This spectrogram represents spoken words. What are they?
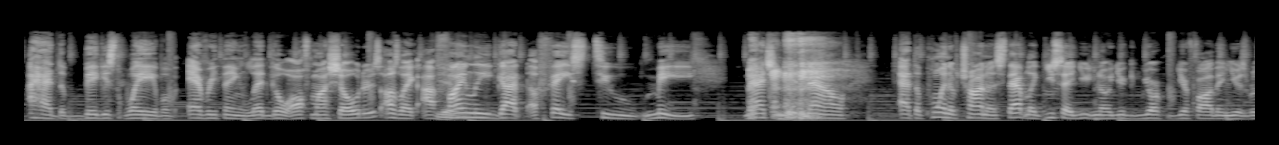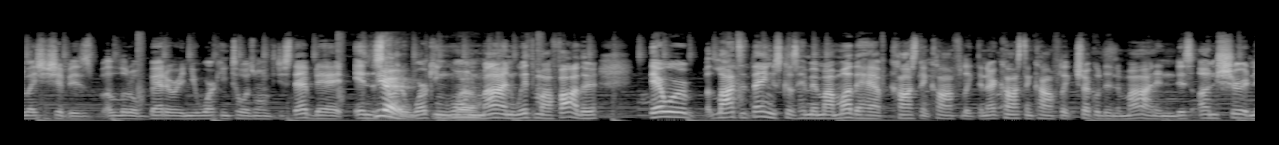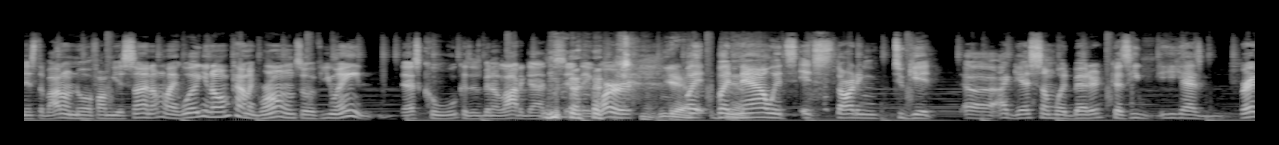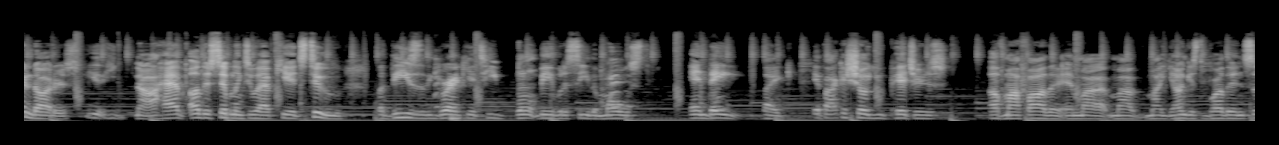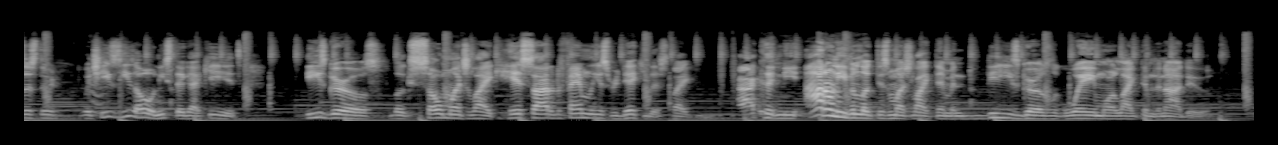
I had the biggest wave of everything let go off my shoulders. I was like, I Yeah. finally got a face to me matching it now. At the point of trying to establish, like you said, you, you know, your your your father and your relationship is a little better, and you're working towards one with your stepdad. In the start Yeah, of working well. on mine with my father, there were lots of things because him and my mother have constant conflict, and that constant conflict trickled into mine. And this unsureness of I don't know if I'm your son. I'm like, well, you know, I'm kind of grown, so if you ain't, that's cool. Because there's been a lot of guys that said they were, yeah. but but yeah. now it's it's starting to get. Uh, I guess somewhat better because he he has granddaughters. He, he now I have other siblings who have kids too, but these are the grandkids he won't be able to see the most. And they like if I could show you pictures of my father and my my my youngest brother and sister, which he's he's old and he still got kids. These girls look so much like his side of the family. It's ridiculous. Like I couldn't. E- I don't even look this much like them, and these girls look way more like them than I do.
